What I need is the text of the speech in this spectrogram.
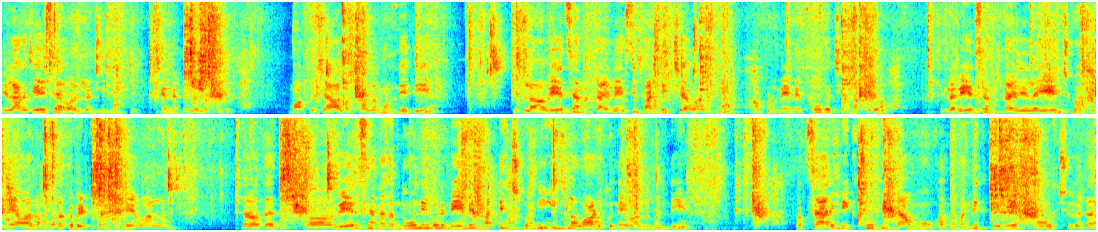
ఇలాగ చేసేవాళ్ళండి మాకు చిన్నపిల్లలప్పుడు. మాకు చాలా పొలం ఉండేది. ఇట్లా వేరుశనగకాయలు వేసి పండించేవాళ్ళము. అప్పుడు మేము ఎక్కువగా చిన్నప్పుడు ఇట్లా వేరుశనగకాయలు ఇలా వేయించుకొని తినేవాళ్ళం ఉడకబెట్టుకొని తినేవాళ్ళం. తర్వాత వేరుశనగ నూనె కూడా మేమే పట్టించుకొని ఇంట్లో వాడుకునేవాళ్ళం అండి. ఒకసారి మీకు చూపిద్దాము. కొంతమందికి తెలియకపోవచ్చు కదా.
